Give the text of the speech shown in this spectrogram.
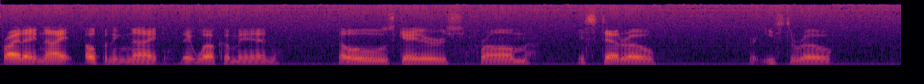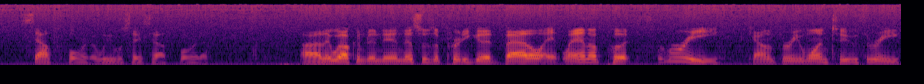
Friday night, opening night, they welcome in those Gators from Estero, or Estero, South Florida. We will say South Florida. Uh, they welcomed him in. This was a pretty good battle. Atlanta put three, count them three, one, two, three,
